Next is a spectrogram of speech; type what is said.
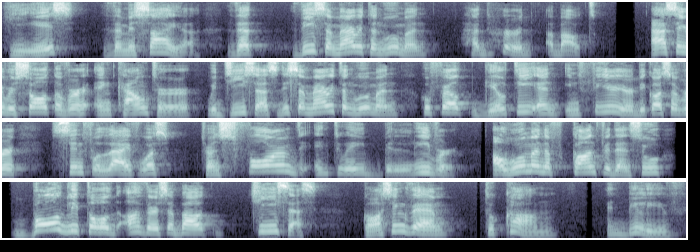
he is the Messiah that the Samaritan woman had heard about. As a result of her encounter with Jesus, the Samaritan woman who felt guilty and inferior because of her sinful life was transformed into a believer a woman of confidence who boldly told others about Jesus, causing them to come and believe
